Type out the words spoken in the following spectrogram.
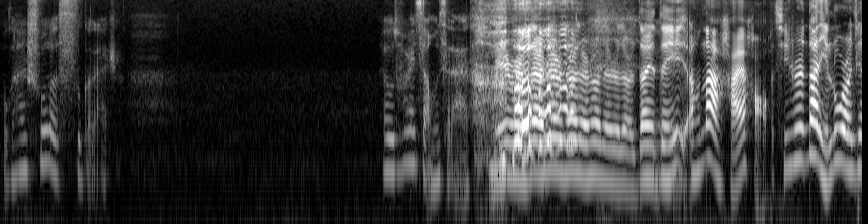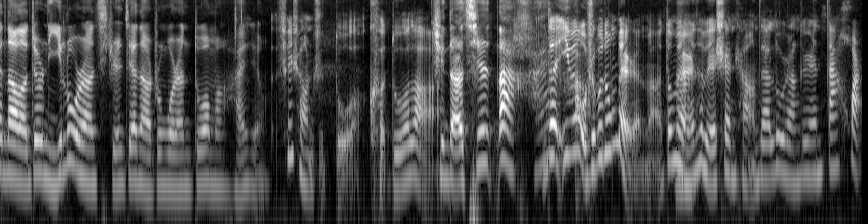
我刚才说了四个来着，哎，我突然想不起来了。没事儿，再再说再说再说再说，等于等于啊，那还好。其实，那你路上见到的，就是你一路上其实见到中国人多吗？还行。非常之多，可多了。去哪儿？其实那还但因为好我是个东北人嘛，东北嗯人特别擅长在路上跟人搭话儿。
